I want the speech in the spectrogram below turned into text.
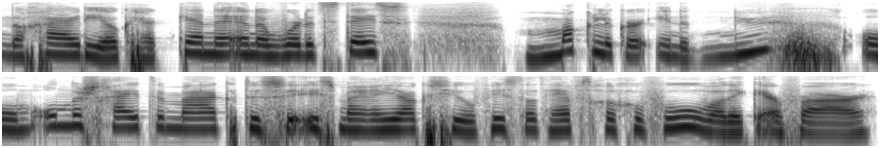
dan ga je die ook herkennen. En dan wordt het steeds makkelijker in het nu om onderscheid te maken tussen is mijn reactie of is dat heftige gevoel wat ik ervaar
